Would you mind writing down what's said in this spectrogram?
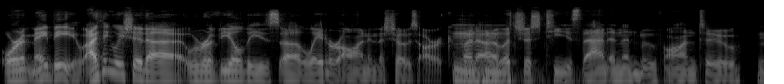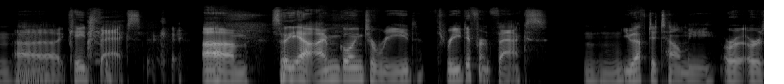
or it may be. I think we should uh, reveal these uh, later on in the show's arc. But uh, Mhm. let's just tease that and then move on to mhm. uh, cage facts. okay. um, so yeah, I'm going to read three different facts. Mm-hmm. You have to tell me, or or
